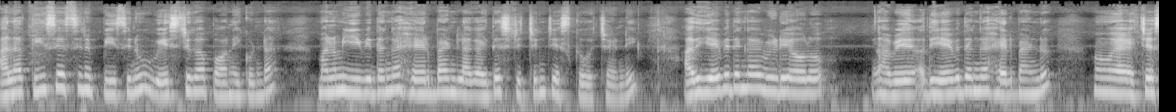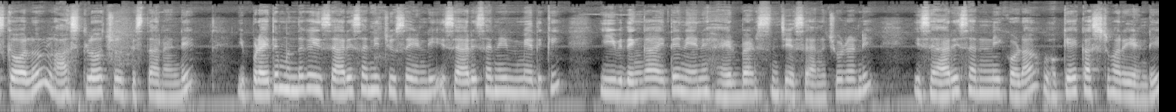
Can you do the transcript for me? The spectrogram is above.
అలా తీసేసిన పీసును వేస్ట్గా పోనీయకుండా మనం ఈ విధంగా హెయిర్ బ్యాండ్ లాగా అయితే స్టిచ్చింగ్ చేసుకోవచ్చండి. అది ఏ విధంగా వీడియోలో అవి అది ఏ విధంగా హెయిర్ బ్యాండ్ చేసుకోవాలో లాస్ట్లో చూపిస్తానండి. ఇప్పుడైతే ముందుగా ఈ శారీస్ అన్నీ చూసేయండి. ఈ శారీస్ అన్ని మీదకి ఈ విధంగా అయితే నేను హెయిర్ బ్యాండ్స్ని చేశాను. చూడండి ఈ శారీస్ అన్నీ కూడా ఒకే కస్టమర్ అండి.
